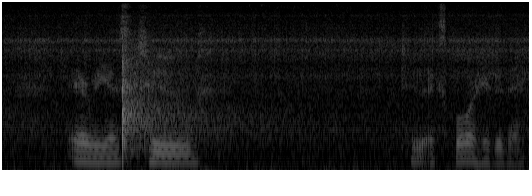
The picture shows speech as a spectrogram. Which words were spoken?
areas to to explore here today.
